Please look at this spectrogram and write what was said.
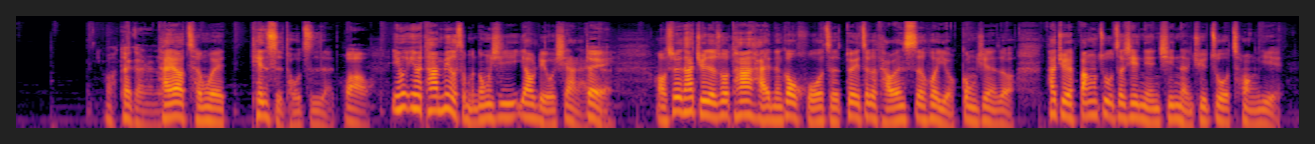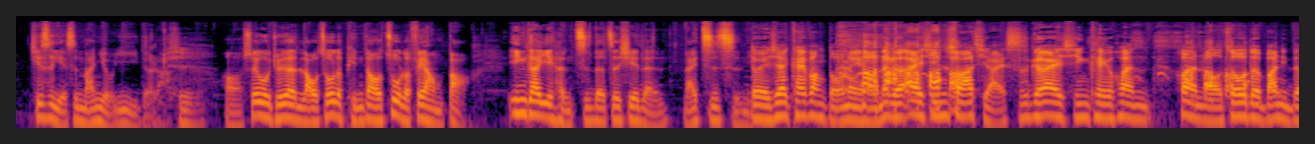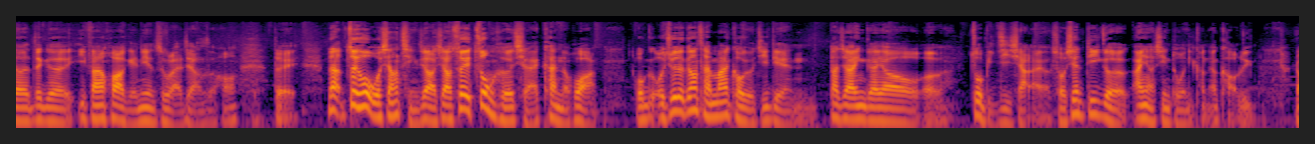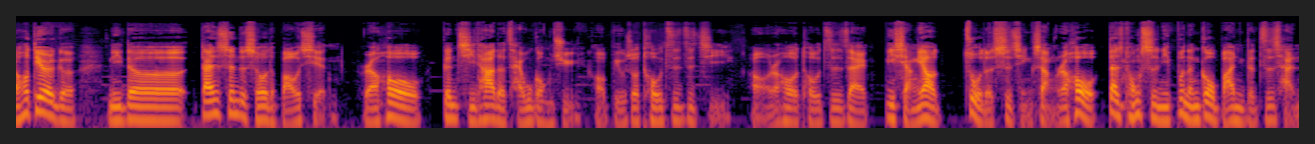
哦，太感人了！他要成为天使投资人，哇！因为因为他没有什么东西要留下来的，对，哦，所以他觉得说他还能够活着，对这个台湾社会有贡献的时候，他觉得帮助这些年轻人去做创业，其实也是蛮有意义的啦。是哦，所以我觉得老周的频道做的非常棒。应该也很值得这些人来支持你。对，现在开放抖内哈，那个爱心刷起来，十个爱心可以换换老周的把你的这个一番话给念出来，这样子哈。对，那最后我想请教一下，所以综合起来看的话，我我觉得刚才 Michael 有几点大家应该要呃做笔记下来。首先，第一个安养信托你可能要考虑，然后第二个你的单身的时候的保险，然后跟其他的财务工具哦，比如说投资自己。哦，然后投资在你想要做的事情上，然后但是同时你不能够把你的资产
